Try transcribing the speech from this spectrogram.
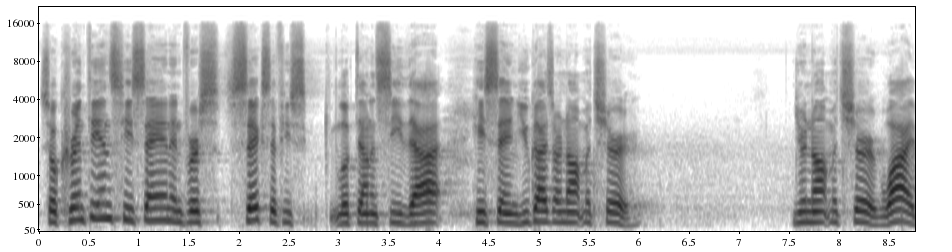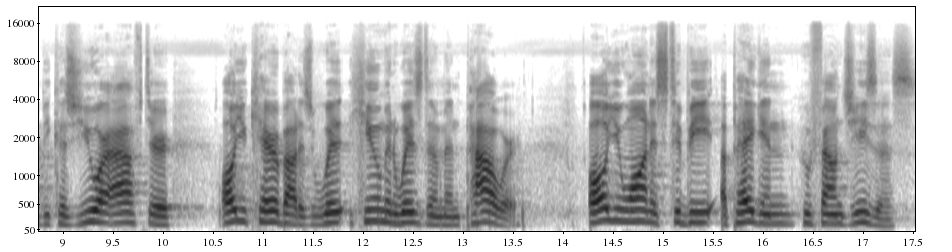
So, Corinthians, he's saying in verse 6, if you look down and see that, he's saying, You guys are not mature. You're not mature. Why? Because you are after, all you care about is wi- human wisdom and power. All you want is to be a pagan who found Jesus.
